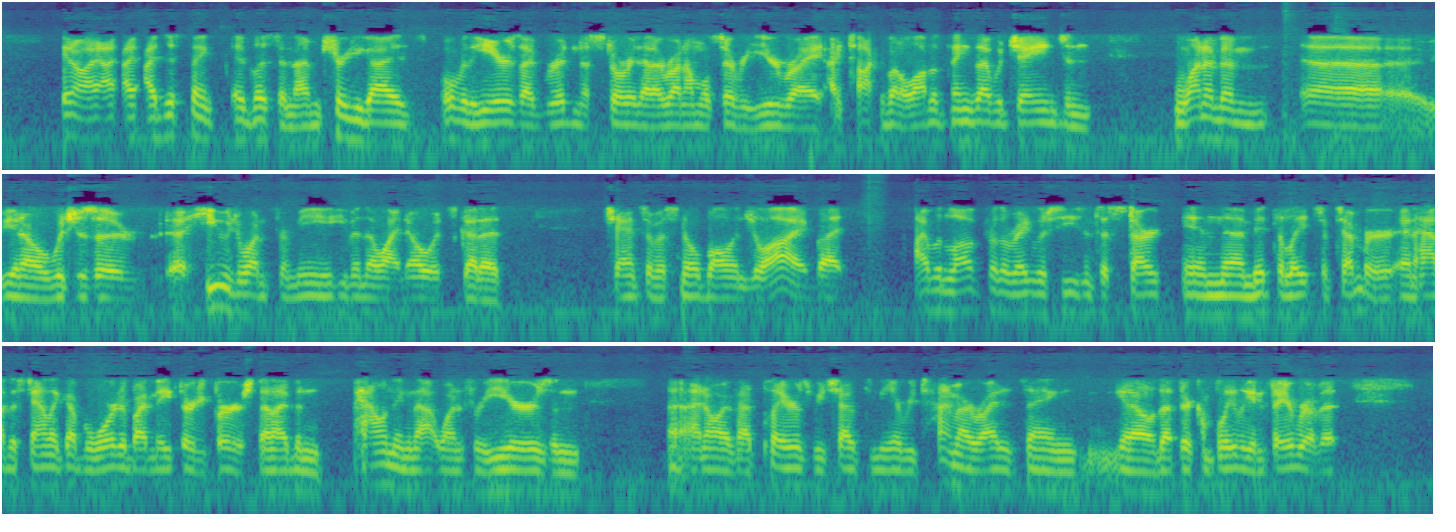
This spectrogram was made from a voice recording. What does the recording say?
you know, I, I, just think. Listen, I'm sure you guys over the years I've written a story that I run almost every year where I, talk about a lot of things I would change, and one of them, uh, you know, which is a, a huge one for me, even though I know it's got a chance of a snowball in July, but. I would love for the regular season to start in uh, mid to late September and have the Stanley Cup awarded by May 31st. And I've been pounding that one for years. And I know I've had players reach out to me every time I write it saying, you know, that they're completely in favor of it.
